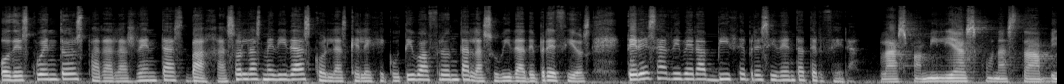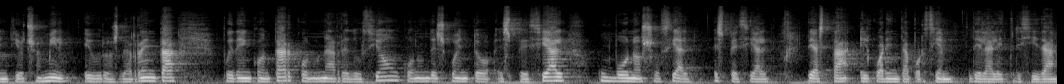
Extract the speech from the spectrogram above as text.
o descuentos para las rentas bajas. Son las medidas con las que el Ejecutivo afronta la subida de precios. Teresa Rivera, vicepresidenta tercera. Las familias con hasta 28.000 euros de renta pueden contar con una reducción, con un descuento especial, un bono social especial de hasta el 40% de la electricidad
